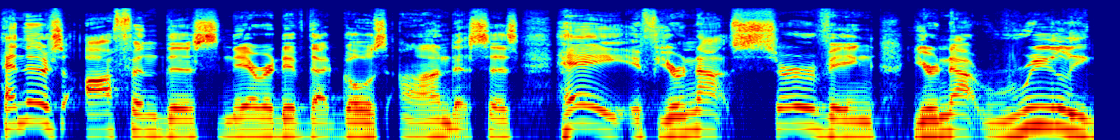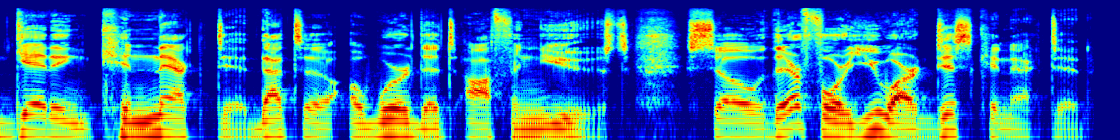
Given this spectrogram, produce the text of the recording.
And there's often this narrative that goes on that says, hey, if you're not serving, you're not really getting connected. That's a, a, word that's often used. So therefore, you are disconnected.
